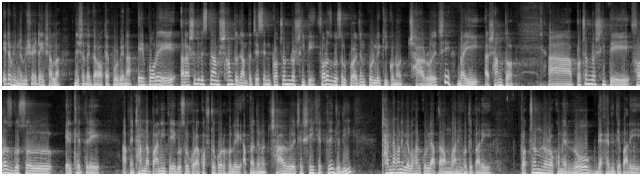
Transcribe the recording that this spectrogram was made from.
এটা ভিন্ন বিষয়। এটা ইনশাল্লাহ নিষেধাজ্ঞার আওতায় পড়বে না। এরপরে রাশিদুল ইসলাম শান্ত জানতে চেয়েছেন প্রচণ্ড শীতে ফরজ গোসল প্রয়োজন পড়লে কি কোনো ছাড় রয়েছে? বা এই শান্ত আহ, প্রচণ্ড শীতে ফরজ গোসল এর ক্ষেত্রে আপনি ঠান্ডা পানিতে গোসল করা কষ্টকর হলে আপনার জন্য ছাড় রয়েছে, সেই ক্ষেত্রে যদি ঠান্ডা পানি ব্যবহার করলে আপনার অঙ্গানি হতে পারে প্রচণ্ড রকমের রোগ দেখা দিতে পারে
